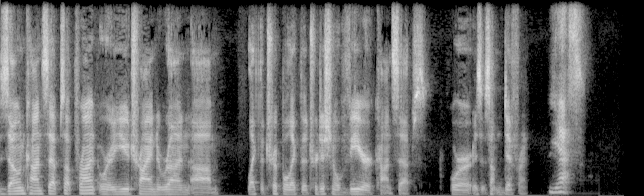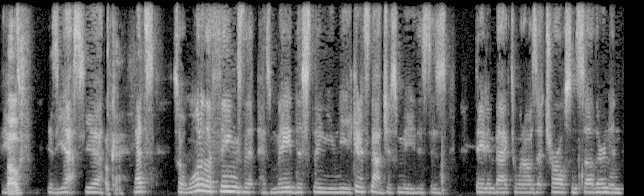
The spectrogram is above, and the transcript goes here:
zone concepts up front, or are you trying to run um, like the triple, like the traditional veer concepts, or is it something different? Yes. The Both is yes. Yeah. Okay. That's so one of the things that has made this thing unique, and it's not just me. This is dating back to when I was at Charleston Southern, and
